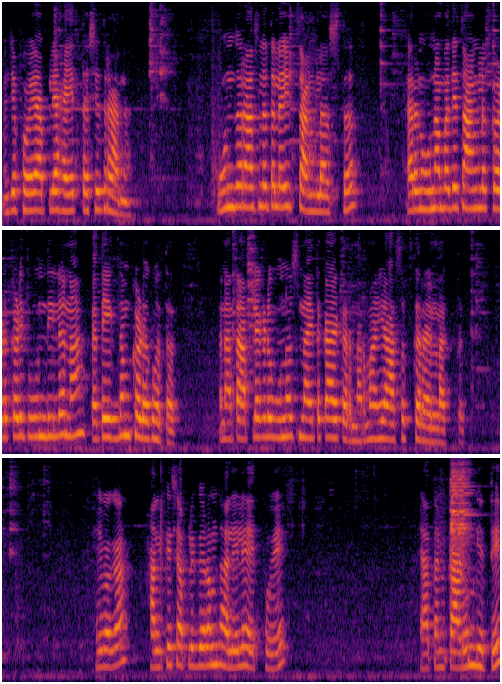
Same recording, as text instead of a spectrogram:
म्हणजे फळे आपले आहेत तसेच राहणार. ऊन जर असलं तर लईच चांगलं असतं. कारण उन्हामध्ये चांगलं कडकडीत ऊन दिलं ना का ते एकदम कडक होतात. पण आता आपल्याकडे ऊनच नाही तर काय करणार? मग हे असंच करायला लागतं. हे बघा हलकेसे आपले गरम झालेले आहेत पोहे हे आता मी काढून घेते.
